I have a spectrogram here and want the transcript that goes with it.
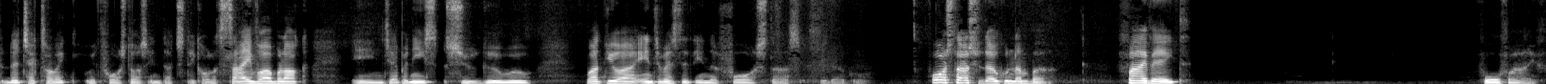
the tectonic with four stars. In Dutch, they call it Saiva block. In Japanese, Suguru but you are interested in the 4 stars Sudoku. 4 star Sudoku number 5845.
